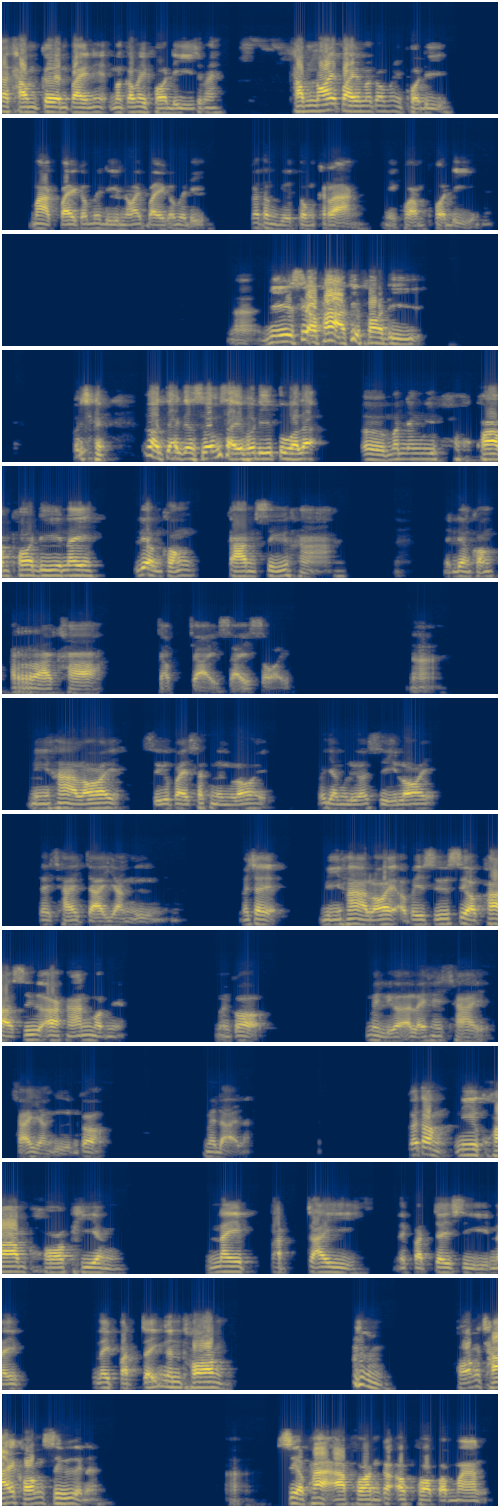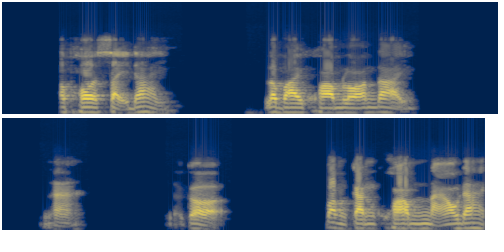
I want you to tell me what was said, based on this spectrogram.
ถ้าทำเกินไปเนี่ย มันก็ไม่พอดีใช่ไหมทำน้อยไปมันก็ไม่พอดี มากไปก็ไม่ดี น้อยไปก็ไม่ดี ก็ต้องอยู่ตรงกลาง มีความพอดีมีเสื้อผ้าที่พอดีไม่ใช่นอกจากจะสวมใส่พอดีตัวแล้ว เออ มันยังมีความพอดีในเรื่องของการซื้อหา ในเรื่องของราคา จับจ่ายใส่สอยนะมีห้าร้อยซื้อไปสักหนึ่งร้อยก็ยังเหลือสี่ร้อยได้ใช้จ่ายอย่างอื่น ไม่ใช่มีห้าร้อยเอาไปซื้อเสื้อผ้าซื้ออาหารหมดเนี่ย มันก็ไม่เหลืออะไรให้ใช้ใช้อย่างอื่นก็ไม่ได้ละก็ต้องมีความพอเพียงในปัจจัยในปัจจัยสี่ใน ในปัจจัยเงินทองของใช้ของซื้อนะเสื้อผ้าอาภรณ์ก็เอาพอประมาณ เอาพอใส่ได้ ระบายความร้อนได้นะแล้วก็ป้องกันความหนาวได้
